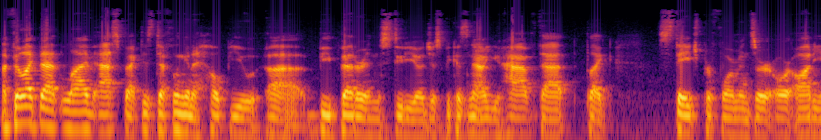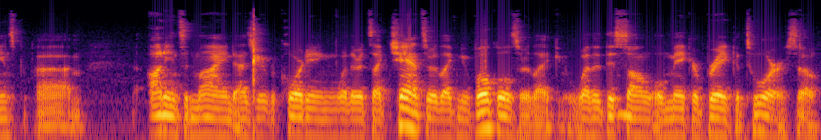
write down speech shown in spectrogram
I feel like that live aspect is definitely going to help you uh, be better in the studio just because now you have that like stage performance or, or audience um, audience in mind as you're recording, whether it's like chants or like new vocals or like whether this mm-hmm. song will make or break a tour. So,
